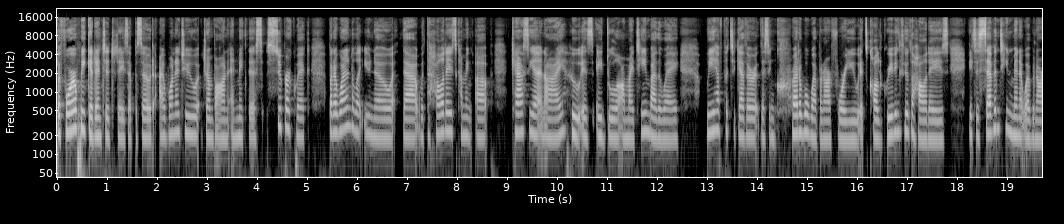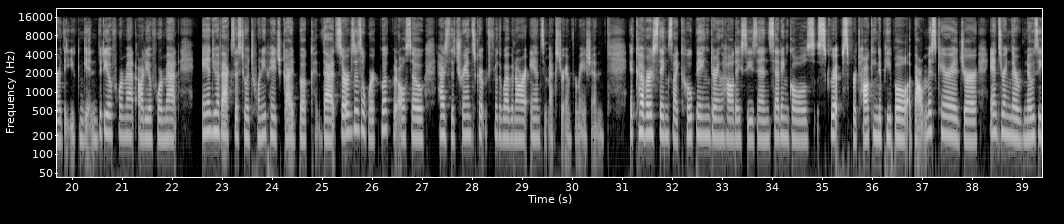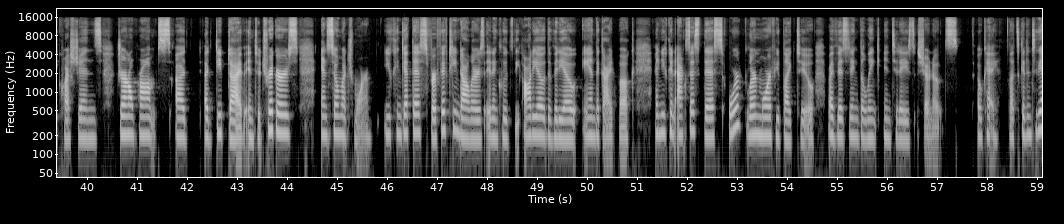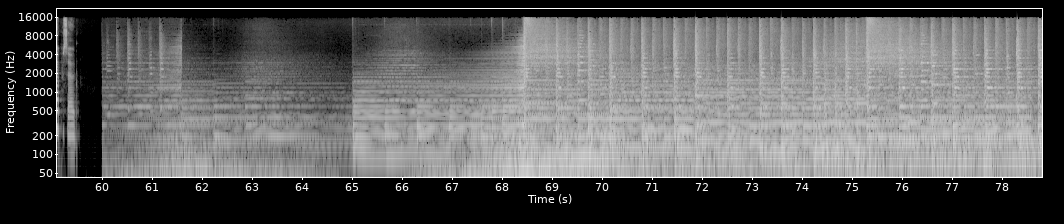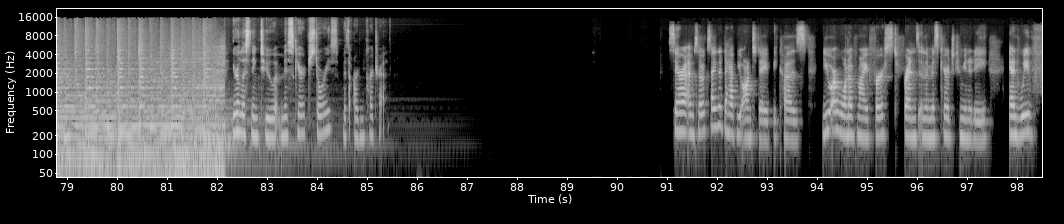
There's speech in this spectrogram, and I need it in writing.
Before we get into today's episode, I wanted to jump on and make this super quick, but I wanted to let you know that with the holidays coming up, Cassia and I, who is a doula on my team, by the way, we have put together this incredible webinar for you. It's called Grieving Through the Holidays. It's a 17 minute webinar that you can get in video format, audio format, and you have access to a 20 page guidebook that serves as a workbook, but also has the transcript for the webinar and some extra information. It covers things like coping during the holiday season, setting goals, scripts for talking to people about miscarriage or answering their nosy questions, journal prompts, a deep dive into triggers, and so much more. You can get this for $15. It includes the audio, the video, and the guidebook. And you can access this or learn more if you'd like to by visiting the link in today's show notes. Okay, let's get into the episode. You're listening to Miscarriage Stories with Arden Cartrette. Sarah, I'm so excited to have you on today because you are one of my first friends in the miscarriage community, and we've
